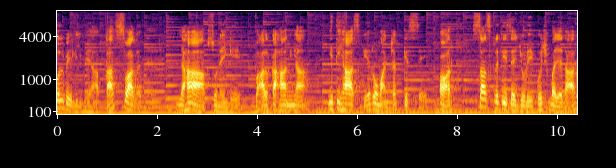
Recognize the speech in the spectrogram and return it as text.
कुलबेली में आपका स्वागत है। यहाँ आप सुनेंगे बाल कहानियाँ, इतिहास के रोमांचक किस्से और संस्कृति से जुड़ी कुछ मज़ेदार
